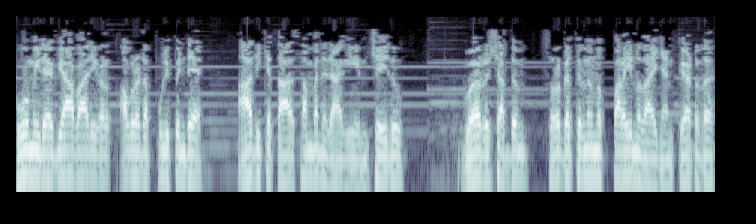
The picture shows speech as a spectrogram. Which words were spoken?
ഭൂമിയിലെ വ്യാപാരികൾ അവളുടെ പുളിപ്പിന്റെ ആധിക്യത്താൽ സമ്പന്നരാകുകയും ചെയ്തു. വേറൊരു ശബ്ദം സ്വർഗത്തിൽ നിന്ന് പറയുന്നതായി ഞാൻ കേട്ടത്.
